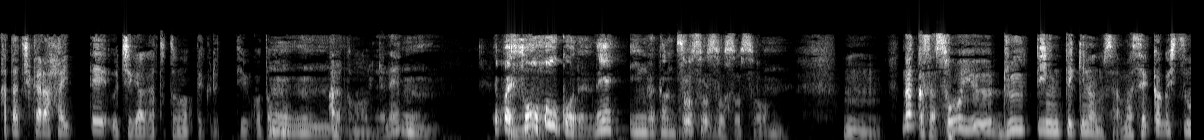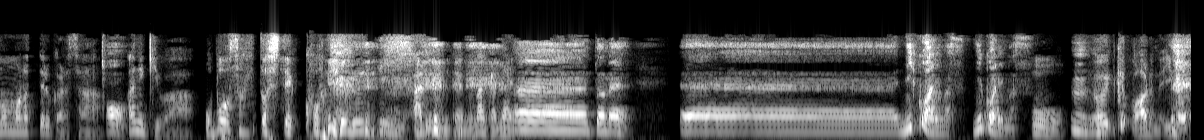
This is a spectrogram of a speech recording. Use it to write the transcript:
形から入って内側が整ってくるっていうことうん。うんもうんうん。あると思うんだよね。うん。やっぱり双方向だよね、因果関係。そうそうそうそうそううんうん。なんかさ、そういうルーティン的なのさ、まあ、せっかく質問もらってるからさお、兄貴はお坊さんとしてこういうルーティンあるよみたいな、なんかない えーっとね、えー、2個あります。2個あります。おううんおい結構あるね。意外と。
